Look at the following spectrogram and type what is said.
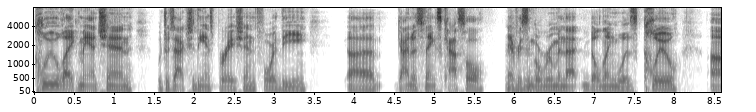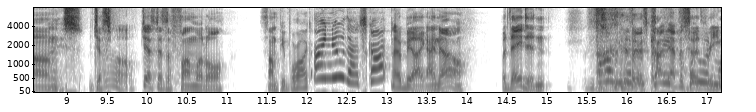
clue-like mansion, which was actually the inspiration for the uh, Gynosphinx Castle. Every single room in that building was Clue. Um, Nice. Just, Oh. just as a fun little. Some people were like, "I knew that, Scott." And I'd be like, "I know," but they didn't. Because there's cut episodes where you,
